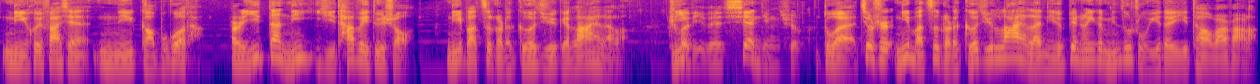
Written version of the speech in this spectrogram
你会发现你搞不过他；而一旦你以他为对手，你把自个儿的格局给拉下来了，彻底的陷进去了。对，就是你把自个儿的格局拉下来，你就变成一个民族主义的一套玩法了。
